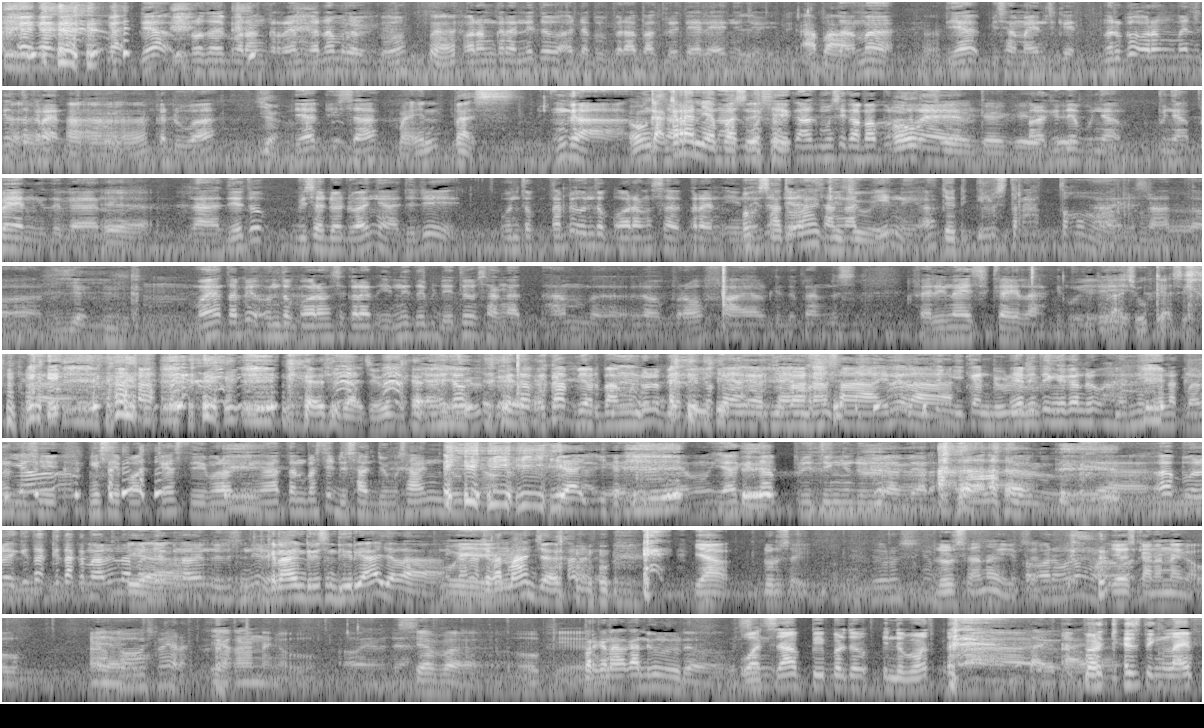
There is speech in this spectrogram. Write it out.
Enggak, enggak, enggak, enggak. Dia prototipe orang keren karena menurutku Hah? orang keren itu ada beberapa kriterianya cuy. Apa? Pertama, dia bisa main skate. Menurutku orang main skate itu keren. Ah, ah, ah. Kedua, Iya. dia bisa Main bass. Enggak. Oh, enggak keren ya, alat Bas, ya? Musik, alat musik apa pun Oke, keren. oke, oke, Apalagi oke. dia punya punya band gitu kan. Iya. Nah, dia tuh bisa dua-duanya. Jadi untuk tapi untuk orang sekeren ini Oh, satu loh sangat Juy. ini ah. Jadi ilustrator. Nah, ilustrator. Iya. Hmm, Makanya tapi untuk orang sekeren ini tapi dia itu sangat humble, low profile gitu kan. Terus very nice guy lah gitu. Jadi Tidak juga sih. kita- Enggak, tidak juga. ya itu kita kita biar bangun dulu biar itu kayak kayak merasa inilah Ditinggikan dulu. ya ditinggikan dulu wah ini enak banget Iya. ngisi ngisi podcast di merat ingatan pasti disanjung-sanjung Iya, Nah, iya. gitu. ya, ya kita bridgingnya dulu ya biar Prolog dulu. ya eh, boleh kita kita kenalin apa Iya. dia kenalin diri sendiri Kenalin diri sendiri aja lah. Wih. Jangan manja kamu. Ya, lurus aja. lurus Lurus sana ya. Orang-orang? Ya, kanan naik kau. Iya. oh merah Ya, kanan naik kau. oh ya udah Siapa? Oke. Perkenalkan dulu dong. What's up people in the world? Ah, Tai, tai. Broadcasting live.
